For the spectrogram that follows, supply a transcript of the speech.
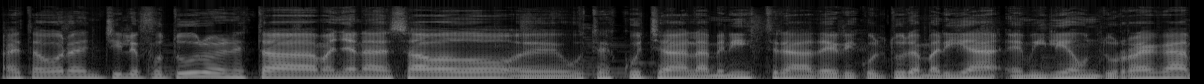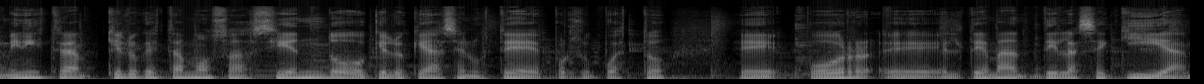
A esta hora en Chile Futuro, en esta mañana de sábado, eh, usted escucha a la ministra de Agricultura, María Emilia Undurraga. Ministra, ¿qué es lo que estamos haciendo o qué es lo que hacen ustedes, por supuesto, por el tema de la sequía?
